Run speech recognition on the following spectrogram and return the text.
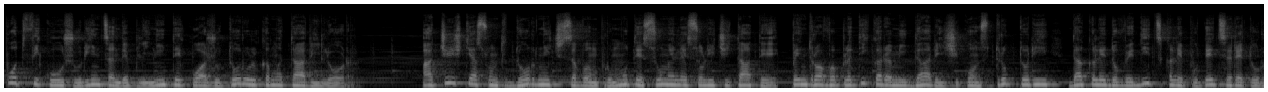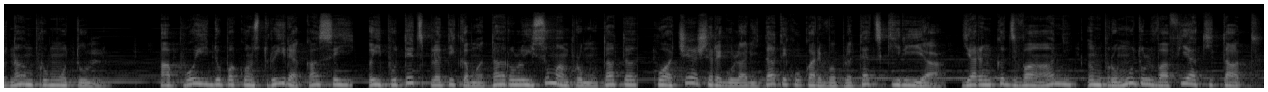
pot fi cu ușurință îndeplinite cu ajutorul cămătarilor. Aceștia sunt dornici să vă împrumute sumele solicitate pentru a vă plăti cărămidarii și constructorii dacă le dovediți că le puteți returna împrumutul. Apoi, după construirea casei, îi puteți plăti cămătarului suma împrumutată cu aceeași regularitate cu care vă plăteați chiria, iar în câțiva ani împrumutul va fi achitat.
